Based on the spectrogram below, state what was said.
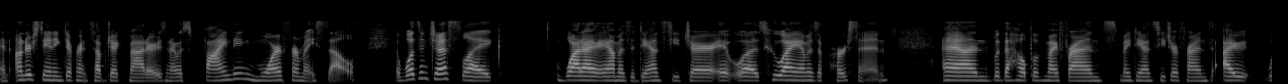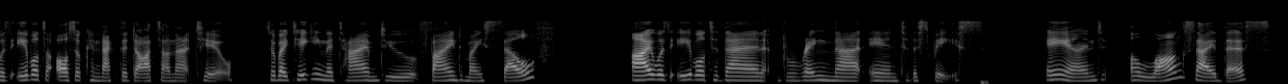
and understanding different subject matters, and I was finding more for myself. It wasn't just like what I am as a dance teacher, it was who I am as a person. And with the help of my friends, my dance teacher friends, I was able to also connect the dots on that too. So by taking the time to find myself, I was able to then bring that into the space. And alongside this,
